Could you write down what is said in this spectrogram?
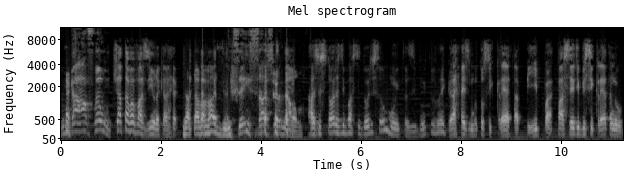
Um garrafão. Já tava vazio naquela época. Já tava vazio. Sensacional. As histórias de bastidores são muitas e muito legais. Motocicleta, pipa, passeio de bicicleta no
